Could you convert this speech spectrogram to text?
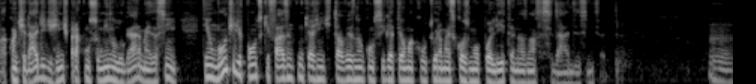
a quantidade de gente para consumir no lugar, mas assim, tem um monte de pontos que fazem com que a gente talvez não consiga ter uma cultura mais cosmopolita nas nossas cidades, assim, sabe? Uhum.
